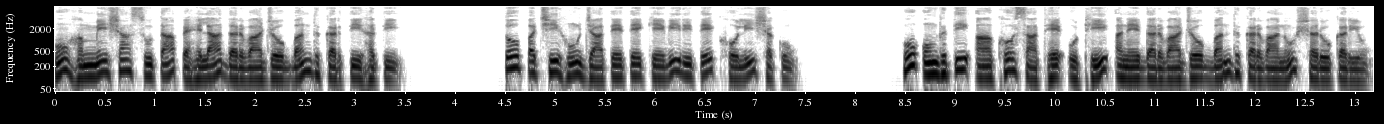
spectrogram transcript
હું હંમેશા સૂતા પહેલા દરવાજો બંધ કરતી હતી. તો પછી હું જાતે તે કેવી રીતે ખોલી શકું? હું ઊંઘતી આંખો સાથે ઉઠી અને દરવાજો બંધ કરવાનું શરૂ કર્યું.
